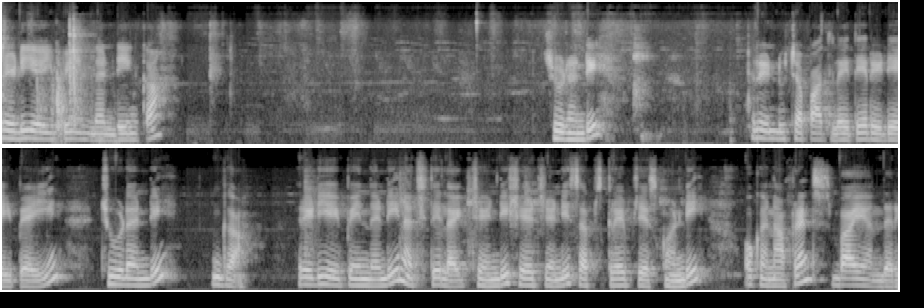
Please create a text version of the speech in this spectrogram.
రెడీ అయిపోయిందండి ఇంకా. చూడండి. రెండు చపాతీలు అయితే రెడీ అయిపోయాయి. చూడండి. ఇంకా రెడీ అయిపోయిందండి. నచ్చితే లైక్ చేయండి షేర్ చేయండి సబ్స్క్రైబ్ చేసుకోండి. ఓకే నా ఫ్రెండ్స్? బాయ్ అందరికి.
